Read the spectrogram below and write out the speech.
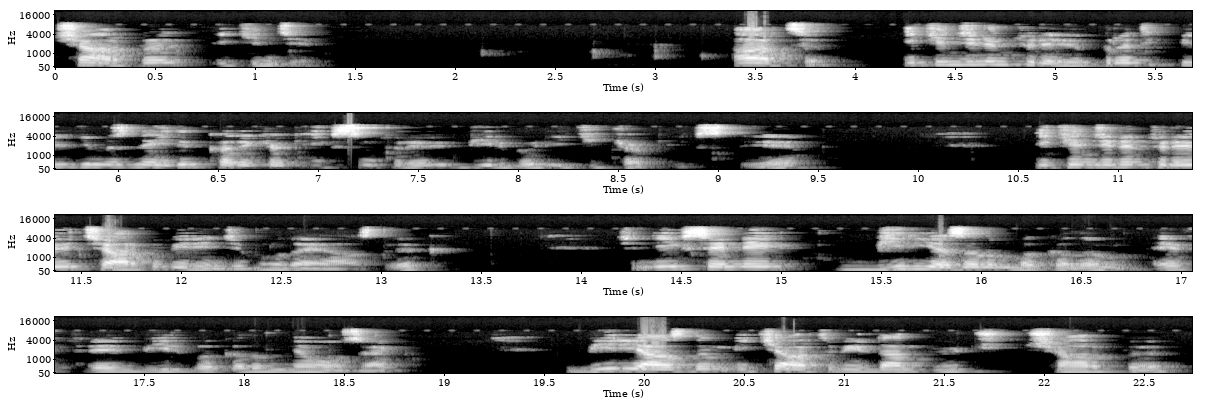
çarpı ikinci artı ikincinin türevi pratik bilgimiz neydi? Karekök x'in türevi 1 bölü 2 kök x'ti. İkincinin türevi çarpı birinci. Bunu da yazdık. Şimdi x yerine 1 yazalım bakalım. F türevi 1 bakalım ne olacak? 1 yazdım 2 artı 1'den 3 çarpı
